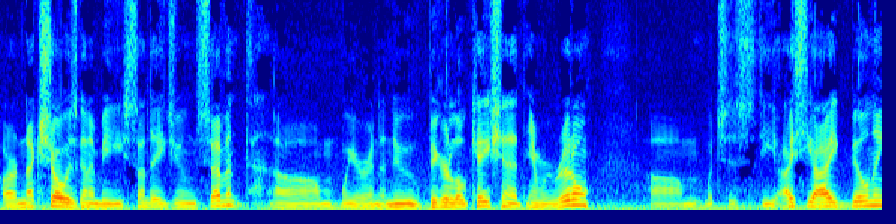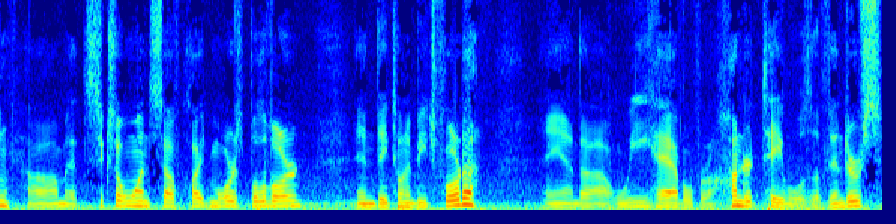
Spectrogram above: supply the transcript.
Our next show is going to be Sunday, June 7th. Um, we are in a new, bigger location at Embry-Riddle, um, which is the ICI building um, at 601 South Clyde Morris Boulevard in Daytona Beach, Florida. And uh, we have over 100 tables of vendors,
